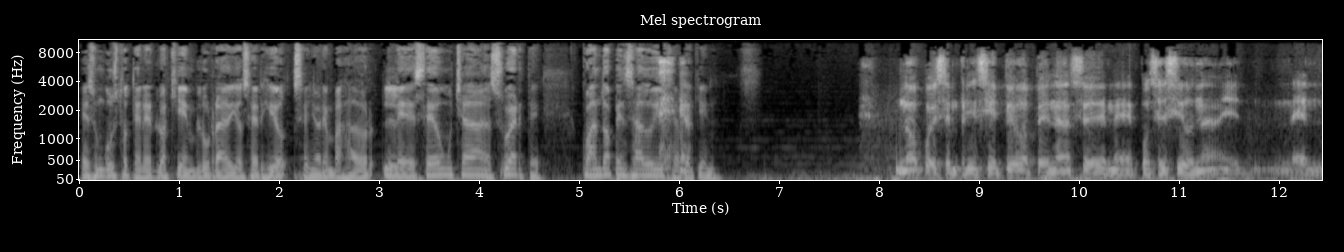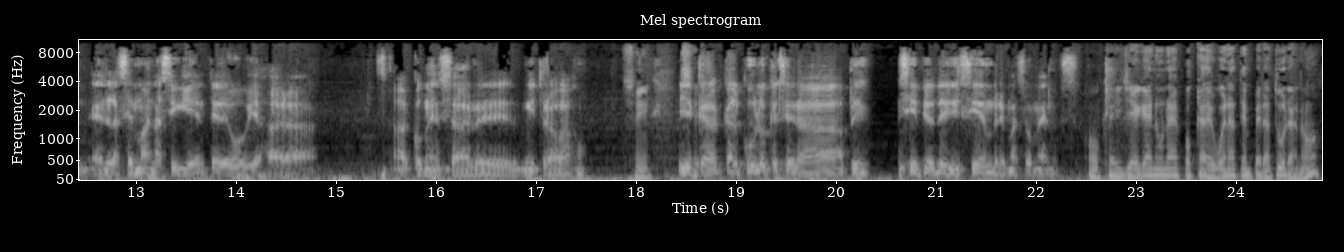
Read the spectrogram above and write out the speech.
Es un gusto tenerlo aquí en Blue Radio, Sergio. Señor embajador, le deseo mucha suerte. ¿Cuándo ha pensado irse, Joaquín? No, pues en principio apenas me posesiona. En, la semana siguiente debo viajar a, comenzar eh, mi trabajo. Sí. Y calculo que será a principios de diciembre más o menos. Ok, llega en una época de buena temperatura, ¿no?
